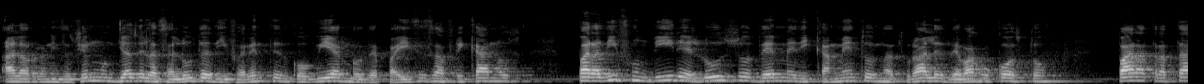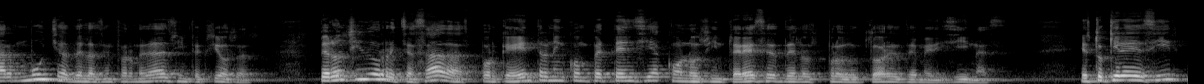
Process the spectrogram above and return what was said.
a la Organización Mundial de la Salud de diferentes gobiernos de países africanos para difundir el uso de medicamentos naturales de bajo costo para tratar muchas de las enfermedades infecciosas, pero han sido rechazadas porque entran en competencia con los intereses de los productores de medicinas. Esto quiere decir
